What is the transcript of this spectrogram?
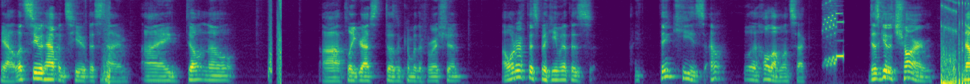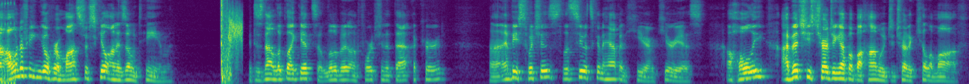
yeah, let's see what happens here this time. I don't know. Uh, Blade Grasp doesn't come into fruition. I wonder if this behemoth is. I think he's. I don't. Well, hold on one sec. Does get a charm. Now I wonder if he can go for a monster skill on his own team. It does not look like it. It's a little bit unfortunate that occurred. Uh, MP switches. Let's see what's going to happen here. I'm curious. A holy? I bet she's charging up a Bahamut to try to kill him off.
